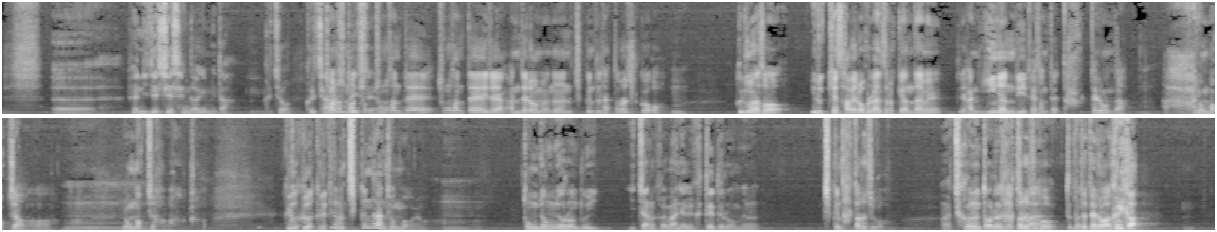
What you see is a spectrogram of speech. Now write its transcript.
어, 변희재 씨의 생각입니다. 그렇죠? 그렇지 않을 저는 뭐 있어요. 네. 총, 선 때, 총선 때 이제 안 데려오면은 측근들 다 떨어질 거고. 음. 그리고 나서 이렇게 사회를 혼란스럽게 한 다음에 한 2년 뒤 대선 때 딱 데려온다? 아, 욕먹죠. 욕먹죠. 그리고 그, 그렇게 되면 측근들한테 욕먹어요. 동정 여론도 있, 있지 않을까요? 만약에 그때 들어오면은 측근 다 떨어지고. 아, 측근은 떨어졌지만 다 떨어지고 뜨거- 그때 데려와서. 그러니까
